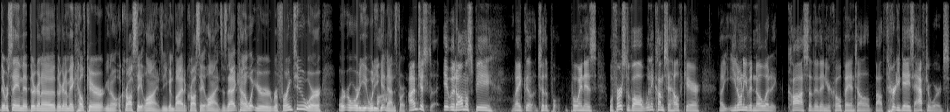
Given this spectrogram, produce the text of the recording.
they were saying that they're gonna they're gonna make healthcare you know across state lines, and you can buy it across state lines. Is that kind of what you're referring to, or or, or what are you what are you getting at as far? I'm just. It would almost be like uh, to the po- point is well. First of all, when it comes to healthcare, uh, you don't even know what it costs other than your copay until about 30 days afterwards.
